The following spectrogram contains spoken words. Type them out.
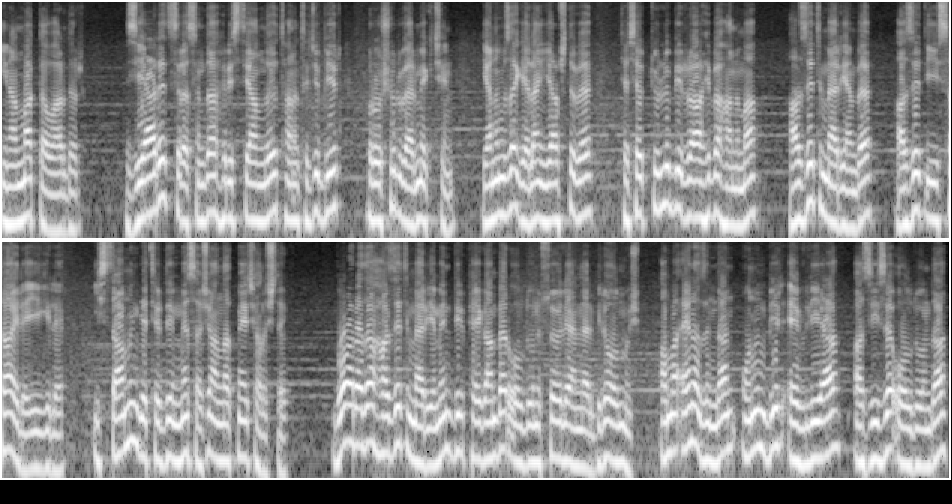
inanmak da vardır. Ziyaret sırasında Hristiyanlığı tanıtıcı bir broşür vermek için yanımıza gelen yaşlı ve tesettürlü bir rahibe hanıma Hz. Meryem ve Hz. İsa ile ilgili İslam'ın getirdiği mesajı anlatmaya çalıştık. Bu arada Hz. Meryem'in bir peygamber olduğunu söyleyenler bile olmuş ama en azından onun bir evliya, azize olduğunda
